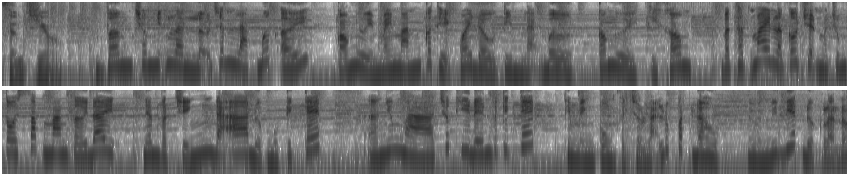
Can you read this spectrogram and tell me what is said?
sớm chiều Vâng, trong những lần lỡ chân lạc bước ấy, có người may mắn có thể quay đầu tìm lại bờ, có người thì không. Và thật may là câu chuyện mà chúng tôi sắp mang tới đây, nhân vật chính đã được một cái kết. À, nhưng mà trước khi đến với cái kết thì mình cùng phải trở lại lúc bắt đầu thì mình mới biết được là nó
